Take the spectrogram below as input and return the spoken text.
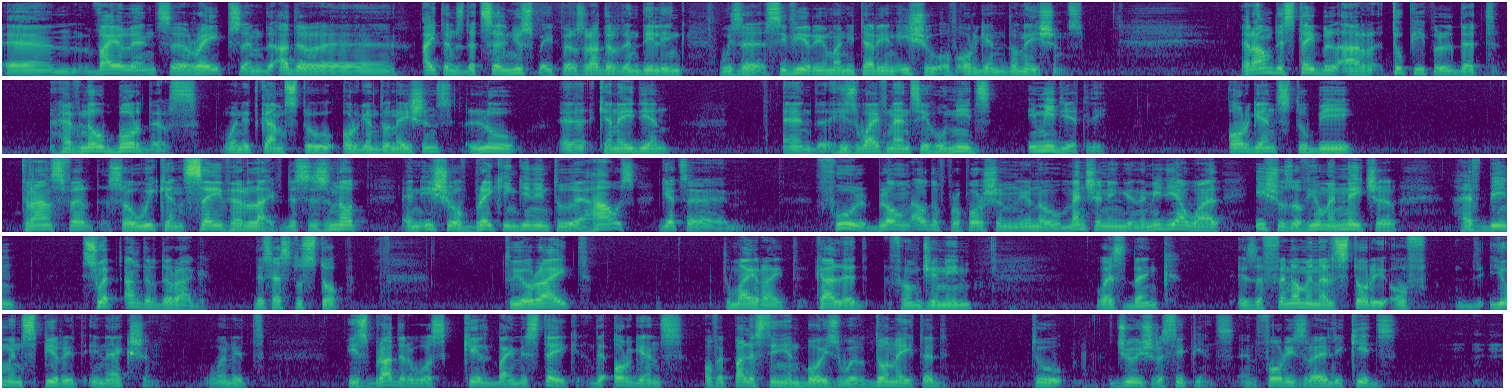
um, violence, uh, rapes, and other uh, items that sell newspapers rather than dealing with a severe humanitarian issue of organ donations. Around this table are two people that have no borders when it comes to organ donations. Lou, a Canadian, and his wife Nancy, who needs immediately organs to be transferred so we can save her life. This is not an issue of breaking in into a house, gets a full blown out of proportion, you know, mentioning in the media, while issues of human nature have been swept under the rug. This has to stop. To your right, to my right, Khaled from Jenin, West Bank, is a phenomenal story of human spirit in action. When it, his brother was killed by mistake, the organs of a Palestinian boys were donated to Jewish recipients, and four Israeli kids,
